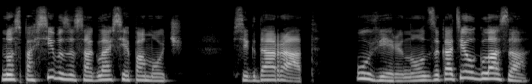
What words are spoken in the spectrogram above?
но спасибо за согласие помочь. Всегда рад». Уверен, он закатил глаза.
